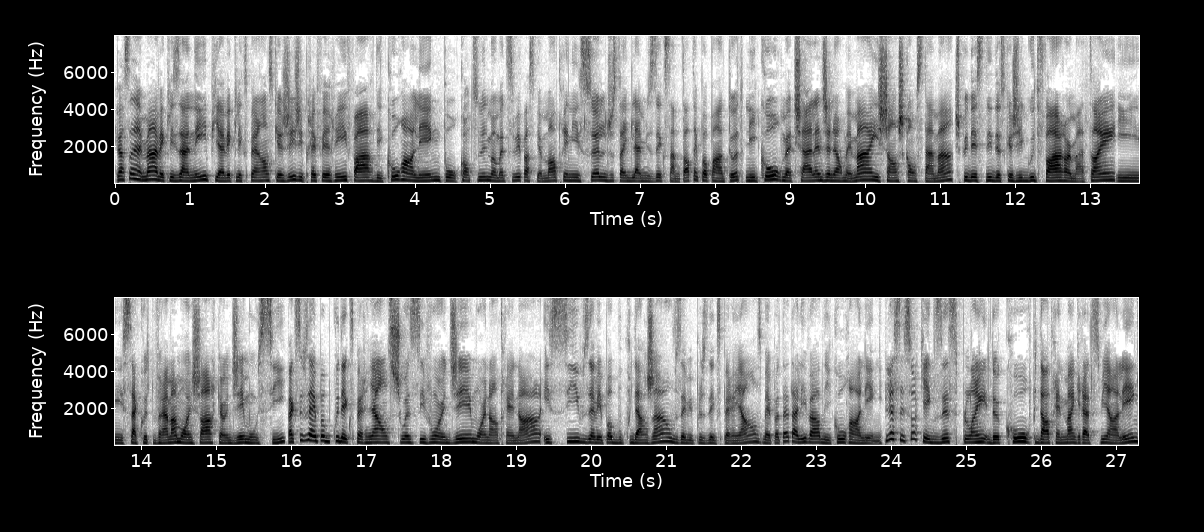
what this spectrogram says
Personnellement, avec les années puis avec l'expérience que j'ai, j'ai préféré faire des cours en ligne pour continuer de me motiver parce que m'entraîner seul juste avec de la musique, ça me tentait pas pantoute. Les cours me challenge énormément, ils changent constamment. Je peux décider de ce que j'ai goût de faire un matin et ça coûte vraiment moins cher qu'un gym aussi. Fait que si vous n'avez pas beaucoup d'expérience, choisissez-vous un gym ou un entraîneur. Et si vous n'avez pas beaucoup d'argent ou vous avez plus d'expérience, ben peut-être aller vers des cours en ligne. Puis là, c'est sûr qu'il existe plein de cours puis d'entraînements gratuits en ligne,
